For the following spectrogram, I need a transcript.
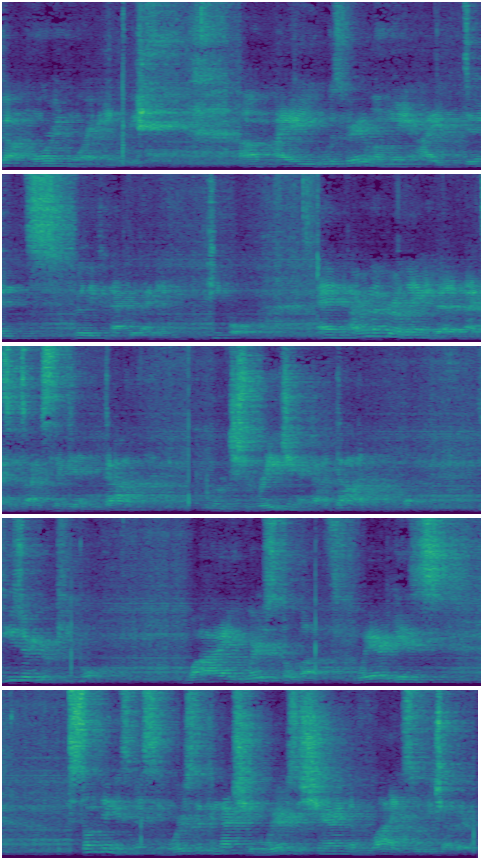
got more and more angry. um, I was very lonely. I didn't really connect with any people. And I remember laying in bed at night sometimes thinking, God, just raging at God. God, these are your people. Why? Where's the love? Where is something is missing? Where's the connection? Where's the sharing of lives with each other?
